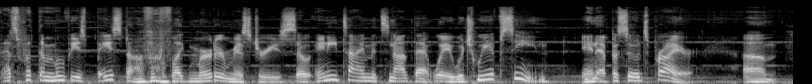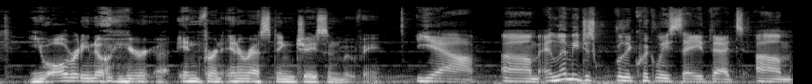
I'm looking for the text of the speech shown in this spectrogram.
That's what the movie is based off of, like murder mysteries. So anytime it's not that way, which we have seen in episodes prior, um, you already know you're uh, in for an interesting Jason movie. Yeah. Um, and let me just really quickly say that um,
